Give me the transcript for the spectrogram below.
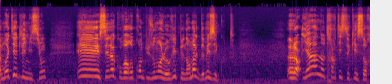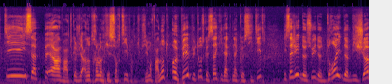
La moitié de l'émission. Et c'est là qu'on va reprendre plus ou moins le rythme normal de mes écoutes. Alors, il y a un autre artiste qui est sorti, il s'appelle. ah, Enfin, en tout cas, je veux dire, un autre album qui est sorti, pardon, excusez-moi, enfin, un autre EP plutôt, parce que c'est vrai qu'il a que 6 titres. Il s'agit de celui de Droid Bishop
